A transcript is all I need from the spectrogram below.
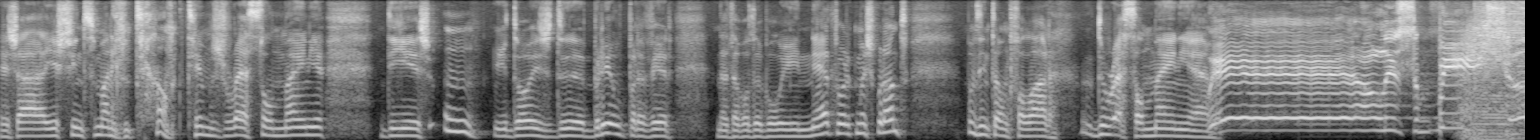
É já este fim de semana então que temos WrestleMania, dias 1 e 2 de abril para ver na WWE Network, mas pronto, vamos então falar de WrestleMania. Well, it's a big show.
